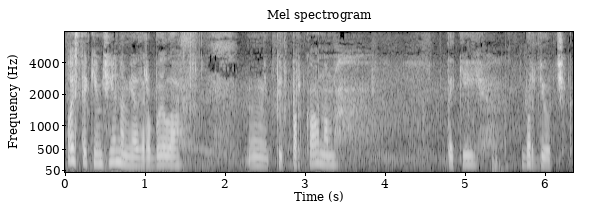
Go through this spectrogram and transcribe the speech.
Ось таким чином я зробила під парканом такий бордюрчик.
